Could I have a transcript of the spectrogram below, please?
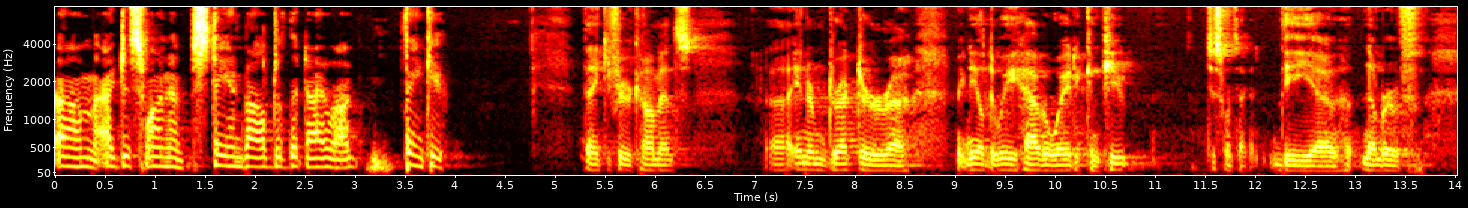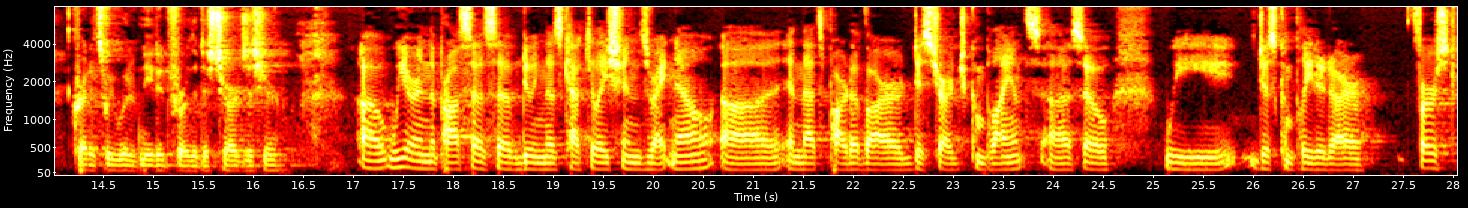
um, I just want to stay involved with the dialogue. Thank you. Thank you for your comments. Uh, Interim Director uh, McEnhill, do we have a way to compute, just one second, the uh, number of credits we would have needed for the discharge this year? Uh, we are in the process of doing those calculations right now, uh, and that's part of our discharge compliance. Uh, so we just completed our first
